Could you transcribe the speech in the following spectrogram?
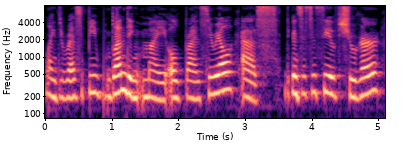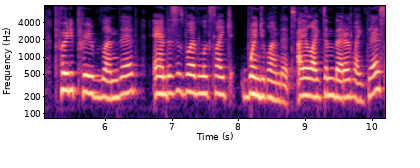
like the recipe blending my All-Bran cereal as the consistency of sugar, pretty pretty blended. And this is what it looks like when you blend it. I like them better like this.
